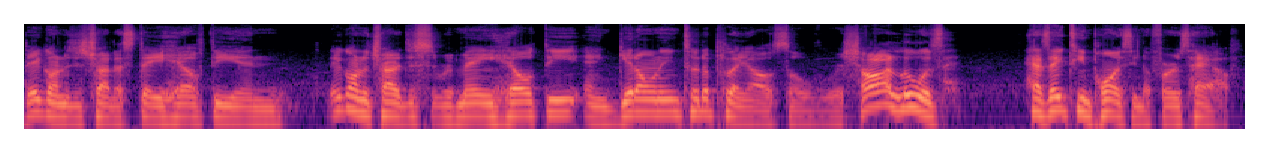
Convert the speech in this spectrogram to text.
they're gonna just try to stay healthy and they're gonna try to just remain healthy and get on into the playoffs. So Rashard Lewis has 18 points in the first half.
